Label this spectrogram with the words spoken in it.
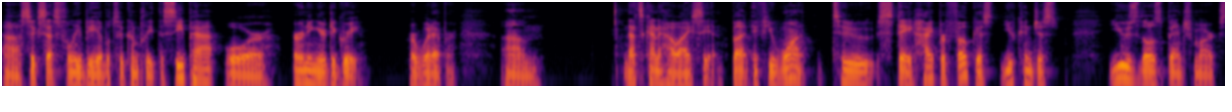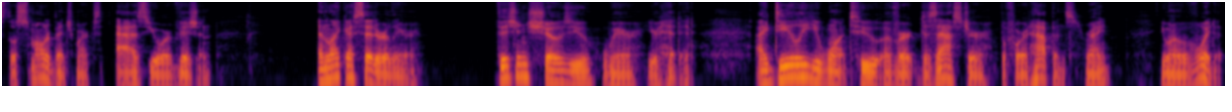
uh, successfully be able to complete the CPAT or earning your degree or whatever. Um, that's kind of how I see it. But if you want to stay hyper focused, you can just use those benchmarks, those smaller benchmarks, as your vision. And like I said earlier, vision shows you where you're headed. Ideally, you want to avert disaster before it happens, right? You want to avoid it.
